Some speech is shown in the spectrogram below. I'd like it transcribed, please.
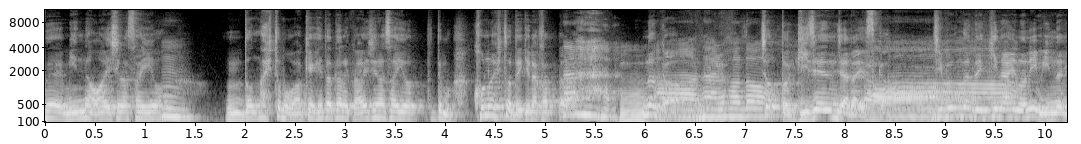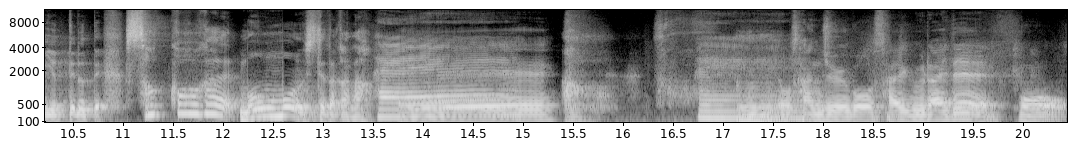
で、みんなを愛しなさいよ。うん、どんな人も分け隔てなく愛しなさいよってでもこの人できなかったらなんかちょっと偽善じゃないですか。自分ができないのにみんなに言ってるって。そこが悶々してたかな。へえ、うん、でも35歳ぐらいでも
